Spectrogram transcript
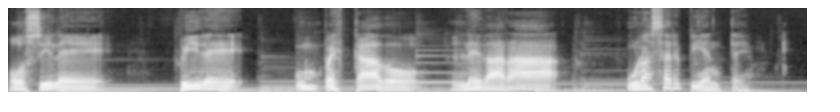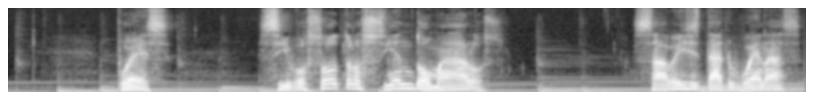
¿O si le pide un pescado, le dará una serpiente? Pues si vosotros siendo malos sabéis dar buenas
